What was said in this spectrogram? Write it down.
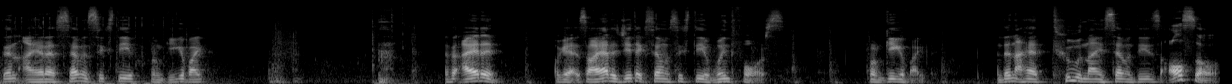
Then I had a 760 from Gigabyte. I had a okay, so I had a GTX 760 Windforce from Gigabyte, and then I had two 970s also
